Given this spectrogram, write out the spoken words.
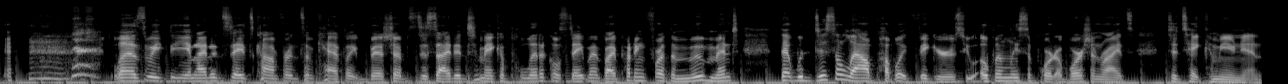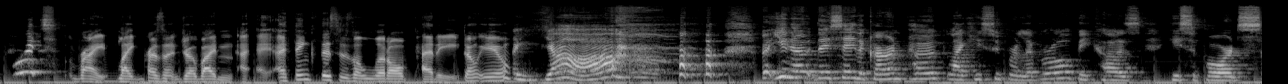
Last week, the United States Conference of Catholic Bishops decided to make a political statement by putting forth a movement that would disallow public figures who openly support abortion rights to take communion. What? Right, like President Joe Biden. I, I think this is a little petty, don't you? Uh, yeah. but you know, they say the current pope, like he's super liberal because he supports,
